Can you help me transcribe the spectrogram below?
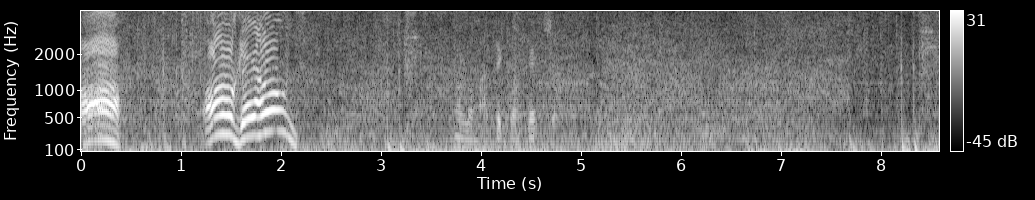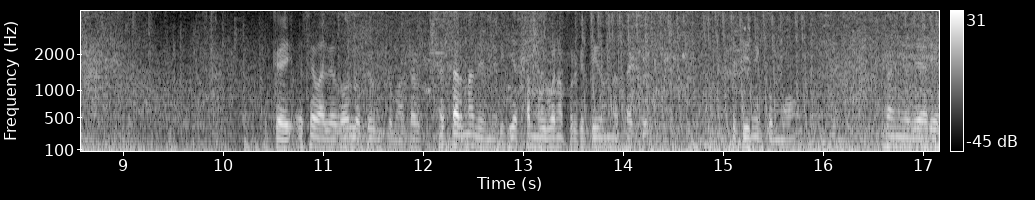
¡Oh! ¡Oh, get owned! No lo maté con headshot. Ok, ese valedor lo tengo que matar. Esta arma de energía está muy buena porque tiene un ataque que tiene como daño de área.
